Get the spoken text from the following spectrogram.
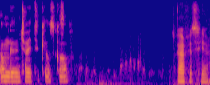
I'm gonna try to kill Skaarf. Skaarf is here.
